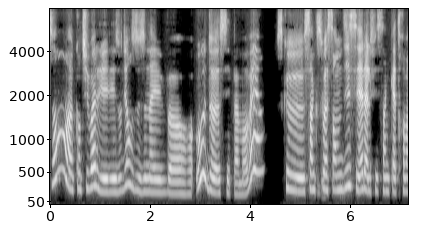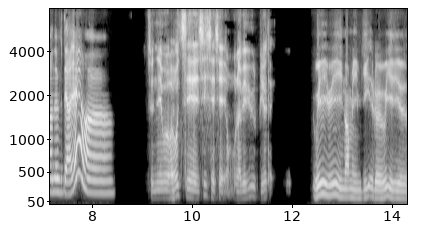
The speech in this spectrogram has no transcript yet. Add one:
temps, quand tu vois les, les audiences de The Neighborhood, c'est pas mauvais, hein. Parce que 5,70 et elle, elle fait 5,89 derrière. Euh... The Neighborhood, c'est, si, c'est, c'est, on l'avait vu, le pilote. Oui, oui, non, mais il me dit, le, oui, euh,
